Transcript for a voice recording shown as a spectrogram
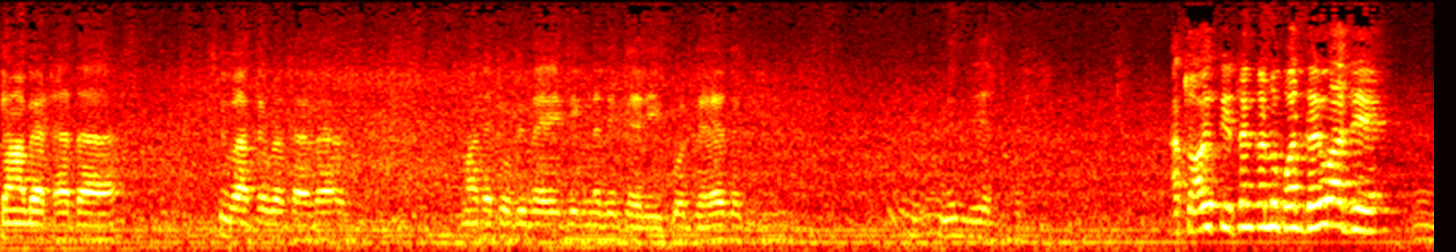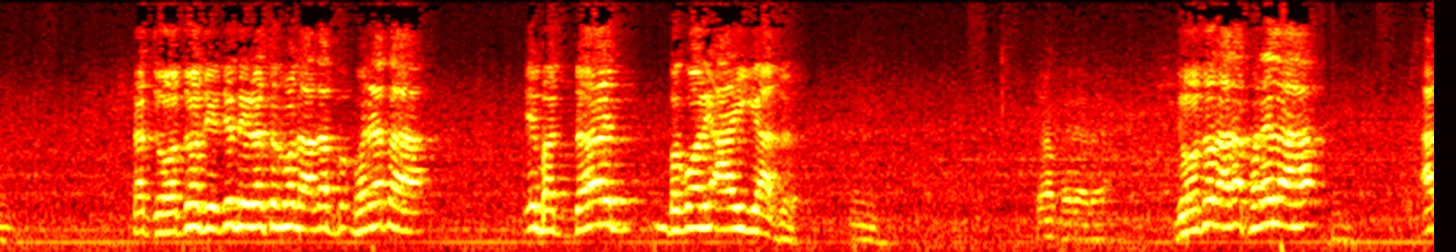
ક્યાં બેઠા હતા શું વાતો કરતા હતા માથે ટોપી પહેરી હતી નથી પહેરી કોટ પહેર્યો તો આ ચોવીસ તીર્થંકરનું પદ ગયું આજે. ત્યાં જો જો દેરાસરમાં દાદા ભર્યા હતા એ બધા ભગવાન આવી ગયા છે. હમ. ક્યાં ફર્યા હતા? જો જો દાદા ફરેલા આ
